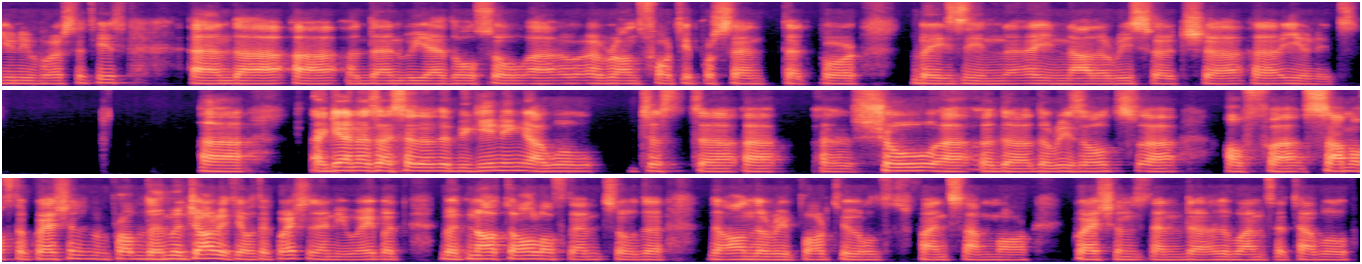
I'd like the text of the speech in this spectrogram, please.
universities and uh, uh, then we had also uh, around 40% that were based in in other research units. Uh, again, as I said at the beginning, I will just uh, uh, show the, the results of some of the questions, probably the majority of the questions anyway, but but not all of them. So the, the on the report, you will find some more questions than the, the ones that I will,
